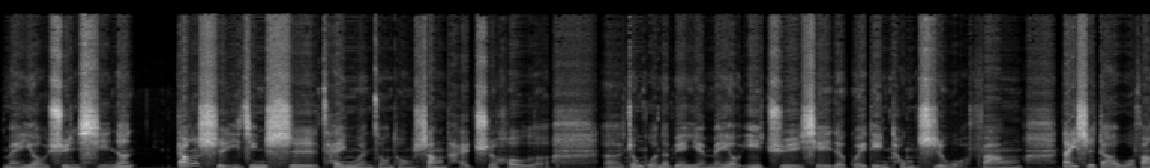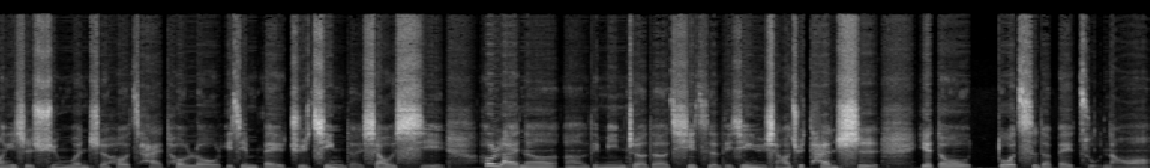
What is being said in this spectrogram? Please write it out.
没有讯息，那。当时已经是蔡英文总统上台之后了，呃，中国那边也没有依据协议的规定通知我方，那一直到我方一直询问之后，才透露已经被拘禁的消息。后来呢，呃，李明哲的妻子李静宇想要去探视，也都。多次的被阻挠哦，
